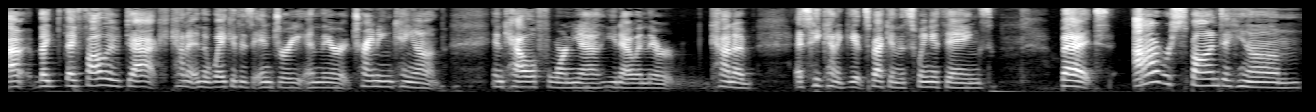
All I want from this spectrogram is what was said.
I, they they followed Dak kind of in the wake of his injury, and they're at training camp in California, you know, and they're kind of as he kind of gets back in the swing of things. But I respond to him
